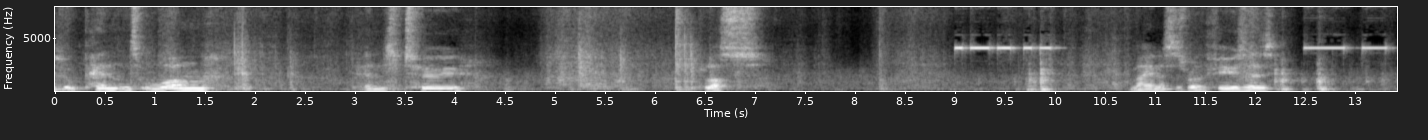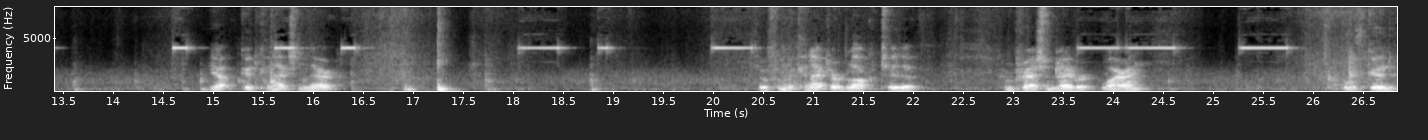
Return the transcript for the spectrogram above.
So pins one, pins two, plus, minus is where the fuse is. Yep, good connection there. So from the connector block to the compression driver wiring, both good.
